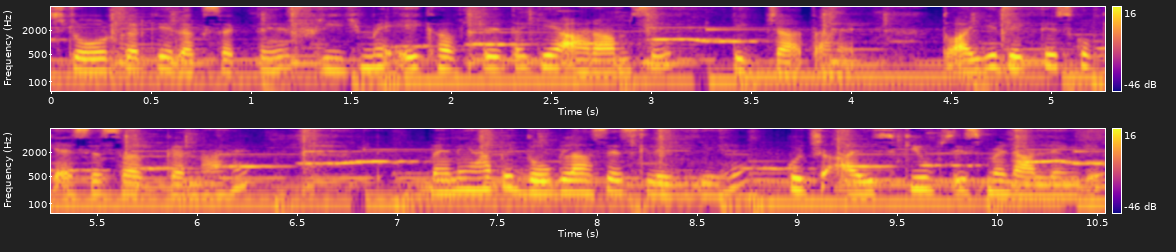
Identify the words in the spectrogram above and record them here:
स्टोर करके रख सकते हैं। फ्रिज में एक हफ़्ते तक ये आराम से टिक जाता है। तो आइए देखते हैं इसको कैसे सर्व करना है। मैंने यहाँ पे दो ग्लासेस ले लिए हैं। कुछ आइस क्यूब्स इसमें डालेंगे।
